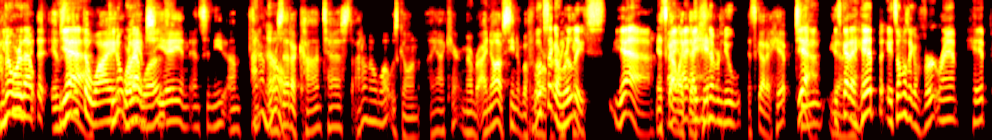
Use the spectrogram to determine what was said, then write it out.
You know don't where that- it was that at the yeah. Y, Do you know where that was? YMCA and Encinitas? I'm I don't know. was that a contest? I don't know what was going. I, I can't remember. I know I've seen it It before. looks like a I can't- yeah. It's got, I- like, the I just never knew. It's got a hip too. Yeah, it's got a hip. It's almost like a vert ramp hip,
